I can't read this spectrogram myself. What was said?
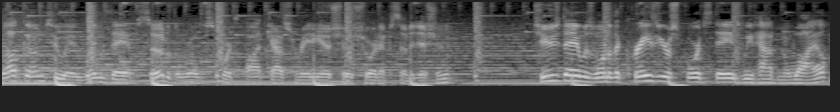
Welcome to a Wednesday episode of the World of Sports podcast and radio show short episode edition. Tuesday was one of the crazier sports days we've had in a while.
